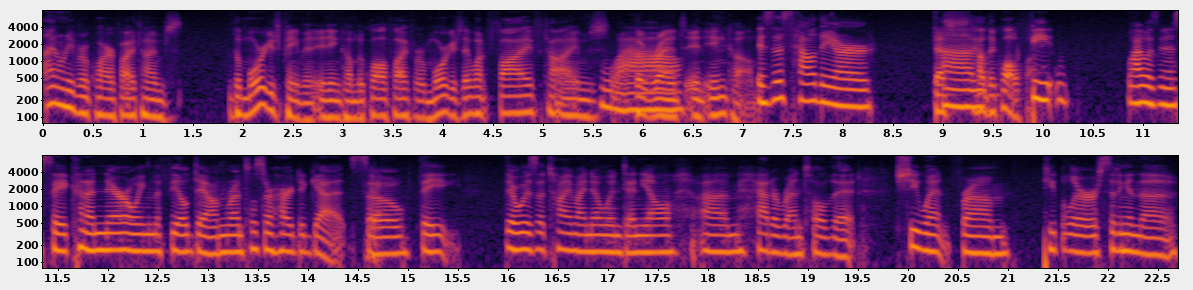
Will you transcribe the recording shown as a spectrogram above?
I don't even require five times the mortgage payment in income to qualify for a mortgage. They want five times the rent in income. Is this how they are? That's how um, they qualify. Fee- well, I was going to say kind of narrowing the field down. Rentals are hard to get, so they. There was a time I know when Danielle um, had a rental that she went from people are sitting in the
